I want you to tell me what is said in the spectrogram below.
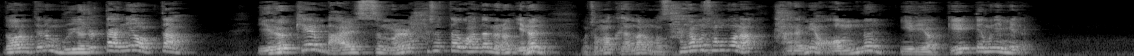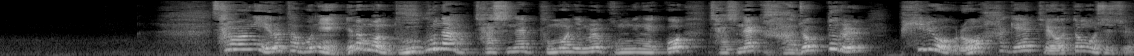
너한테는 물려줄 땅이 없다 이렇게 말씀을 하셨다고 한다면 이는 정말 그야말로 뭐 사형 선고나 다름이 없는 일이었기 때문입니다. 상황이 이렇다 보니 얘는 뭐 누구나 자신의 부모님을 공경했고 자신의 가족들을 필요로 하게 되었던 것이지요.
